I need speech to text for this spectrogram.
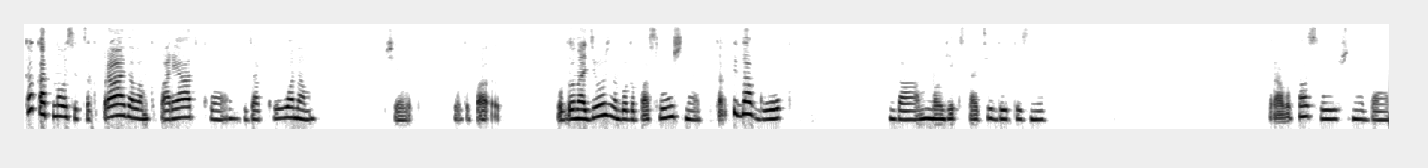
Как относится к правилам, к порядку, к законам? Вообще вот благопо... благонадежно, благопослушно, как педагог. Да, многие, кстати, идут из них. Правопослушно, да.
